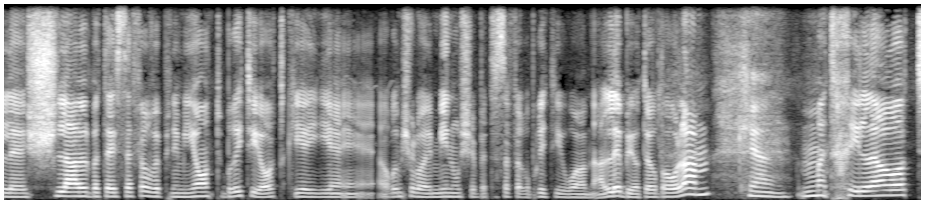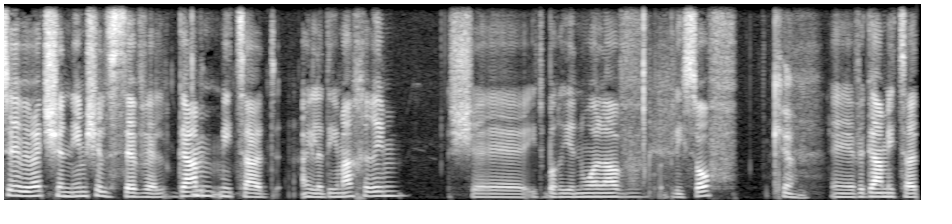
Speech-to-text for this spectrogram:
לשלל בתי ספר ופנימיות בריטיות, כי אה, ההורים שלו האמינו שבית הספר הבריטי הוא הנעלה ביותר בעולם, כן. מתחילות אה, באמת שנים של סבל, גם מצד הילדים האחרים, שהתבריינו עליו בלי סוף. כן. אה, וגם מצד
